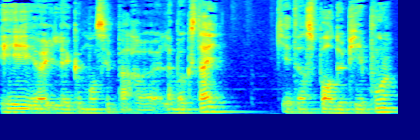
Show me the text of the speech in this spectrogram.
et euh, il a commencé par euh, la boxe taille, qui est un sport de pied-point,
